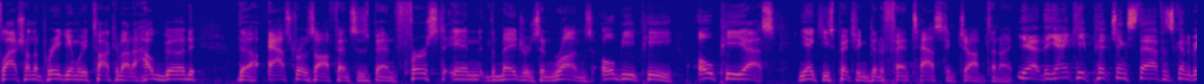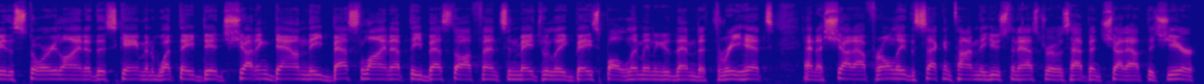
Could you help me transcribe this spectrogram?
Flash on the pregame, we talked about how good the Astros offense has been. First in the majors in runs, OBP, OPS. Yankees pitching did a fantastic job tonight. Yeah, the Yankee pitching staff is going to be the storyline of this game and what they did, shutting down the best lineup, the best offense in Major League Baseball, limiting them to three hits and a shutout for only the second time the Houston Astros have been shut out this year.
